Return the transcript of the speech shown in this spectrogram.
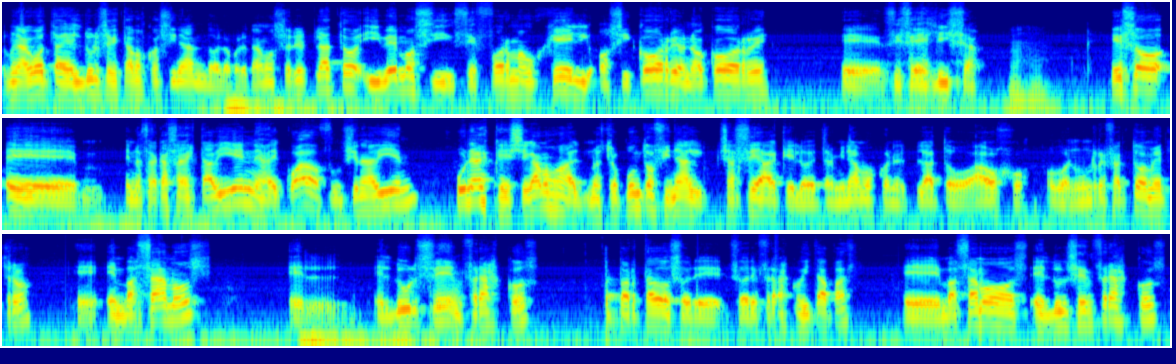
una gota del dulce que estamos cocinando, lo colocamos sobre el plato y vemos si se forma un gel o si corre o no corre, eh, si se desliza. Eso eh, en nuestra casa está bien, es adecuado, funciona bien. Una vez que llegamos a nuestro punto final, ya sea que lo determinamos con el plato a ojo o con un refractómetro, eh, envasamos el, el dulce en frascos, apartado sobre, sobre frascos y tapas. Eh, envasamos el dulce en frascos.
